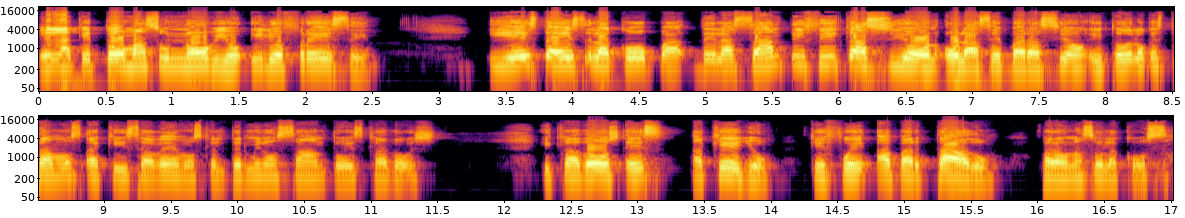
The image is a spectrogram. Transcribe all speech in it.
en la que toma su novio y le ofrece. Y esta es la copa de la santificación o la separación. Y todo lo que estamos aquí sabemos que el término santo es Kadosh. Y Kadosh es aquello que fue apartado para una sola cosa.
